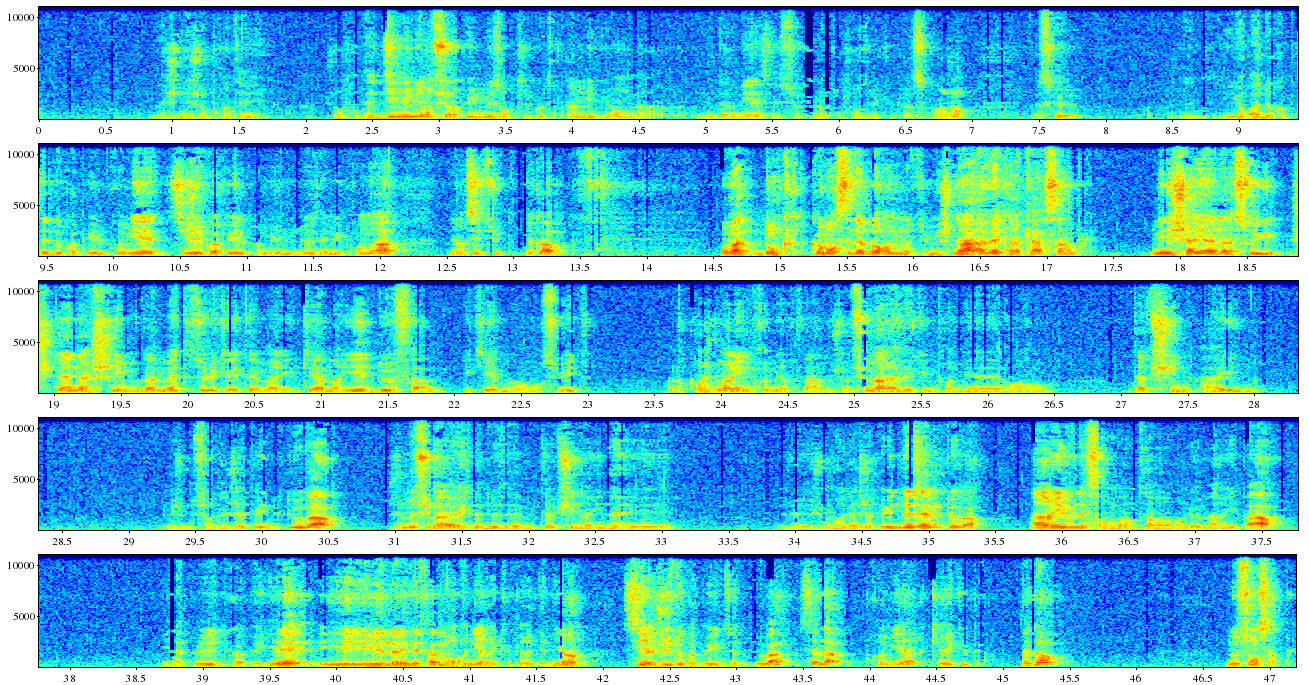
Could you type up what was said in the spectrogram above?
Imaginez, j'empruntais 10 millions sur une maison qui coûte 1 million, ben, le dernier, c'est sûr qu'il a aucune chance de récupérer son argent. Parce que il y aura peut-être de quoi payer le premier. Si j'ai de quoi payer le premier, le deuxième il prendra, et ainsi de suite. D'accord? On va donc commencer d'abord notre Mishnah avec un cas simple. Mishayana Sui Shten Hashim Vamet, celui qui a, été marié, qui a marié deux femmes et qui est mort ensuite. Alors quand je marie une première femme, je me suis marié avec une première en Tafshin Ain, et je me suis engagé à payer une Ktuva. Je me suis marié avec la deuxième, je m'engage à payer une deuxième Ktuva. Arrive les 120 ans, le mari part, il n'a plus de quoi payer, et, les femmes vont venir récupérer des biens, s'il y a juste de quoi payer une seule Ktuva, c'est la première qui récupère. D'accord? Notion simple.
